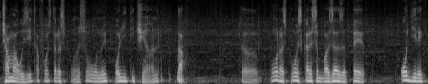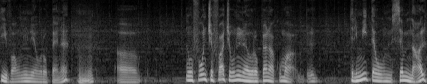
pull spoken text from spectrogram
Ce am auzit a fost răspunsul unui politician, Da, uh, un răspuns care se bazează pe o directivă a Uniunii Europene. Mhm. Uh, În fond, ce face Uniunea Europeană acum? uh, Trimite un semnal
